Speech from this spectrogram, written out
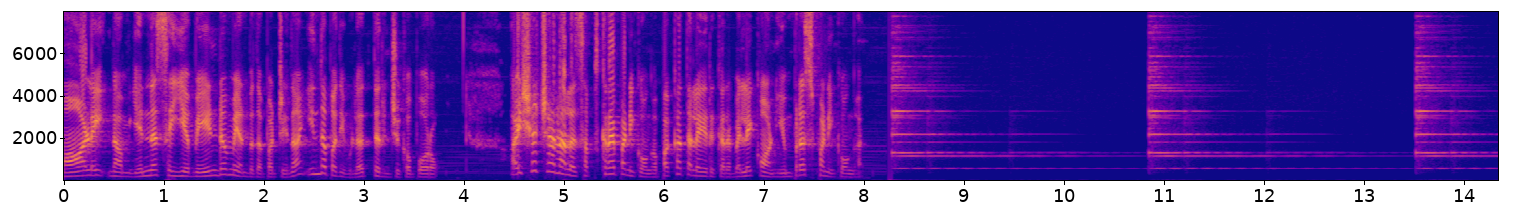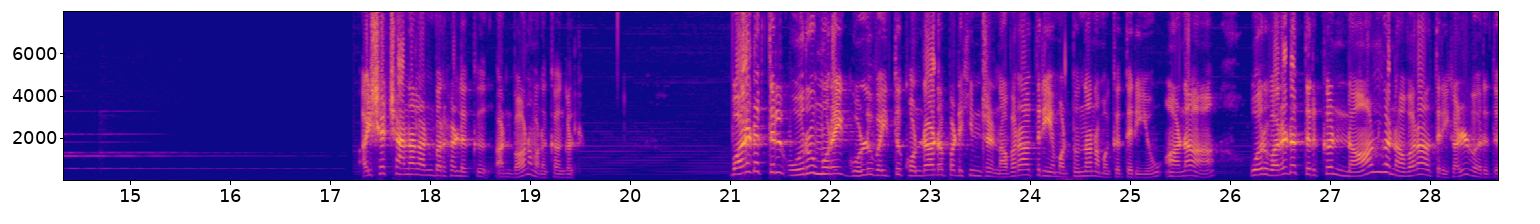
மாலை நாம் என்ன செய்ய வேண்டும் என்பதை பற்றி தான் இந்த பதிவில் தெரிஞ்சுக்க போகிறோம் ஐஷா சேனலை சப்ஸ்கிரைப் பண்ணிக்கோங்க. பக்கத்தில் இருக்கிற பெல்லைக்கானையும் ப்ரெஸ் பண்ணிக்கோங்க. ஐஷா சேனல் அன்பர்களுக்கு அன்பான வணக்கங்கள். வருடத்தில் ஒரு முறை கொலு வைத்து கொண்டாடப்படுகின்ற நவராத்திரியை மட்டும்தான் நமக்கு தெரியும். ஆனா ஒரு வருடத்திற்கு நான்கு நவராத்திரிகள் வருது.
